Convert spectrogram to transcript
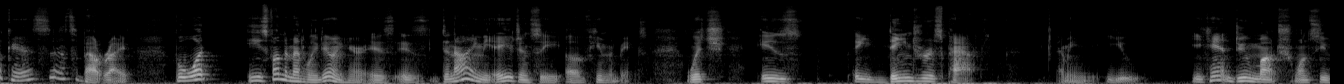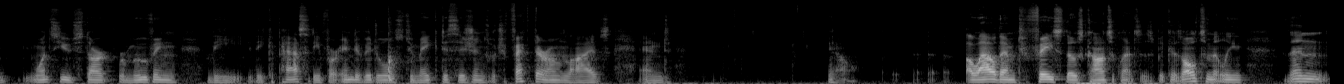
okay, that's, that's about right. But what he's fundamentally doing here is, is denying the agency of human beings, which is a dangerous path. I mean, you you can't do much once you once you start removing the the capacity for individuals to make decisions which affect their own lives and you know allow them to face those consequences. Because ultimately then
